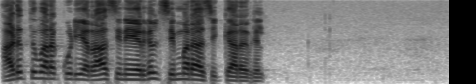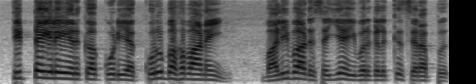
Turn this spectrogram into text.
அடுத்து வரக்கூடிய ராசினேயர்கள் சிம்ம ராசிக்காரர்கள். திட்டையிலே இருக்கக்கூடிய குரு பகவானை வழிபாடு செய்ய இவர்களுக்கு சிறப்பு.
